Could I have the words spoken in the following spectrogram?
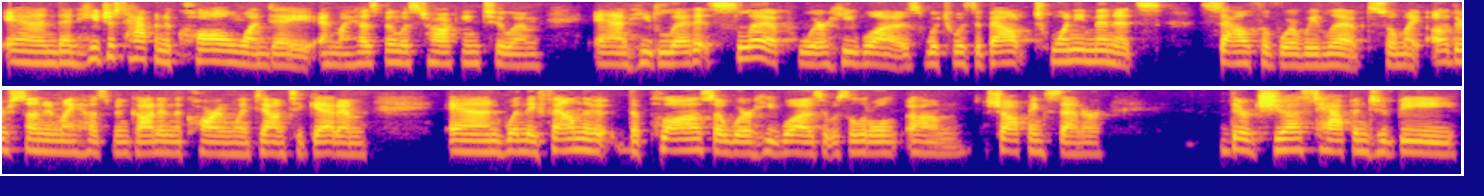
And then he just happened to call one day and my husband was talking to him and he let it slip where he was, which was about 20 minutes south of where we lived. So my other son and my husband got in the car and went down to get him. And when they found the, the plaza where he was, it was a little um, shopping center. There just happened to be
